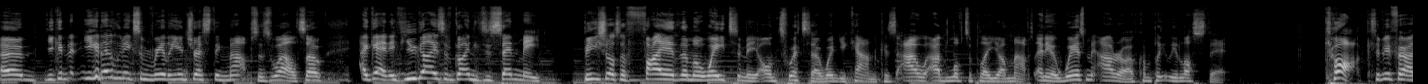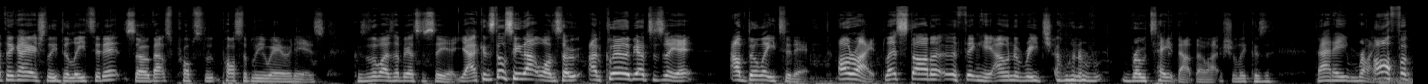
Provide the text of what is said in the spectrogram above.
Um, you can you can definitely make some really interesting maps as well. So again, if you guys have got any to send me, be sure to fire them away to me on Twitter when you can, because I'd love to play your maps. Anyway, where's my arrow? I've completely lost it. Cock! To be fair, I think I actually deleted it, so that's possibly where it is. Because otherwise I'll be able to see it. Yeah, I can still see that one, so I'd clearly be able to see it. I've deleted it. Alright, let's start a, a, thing here. I want to reach, I want to rotate that though, actually, because that ain't right. Oh, for...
